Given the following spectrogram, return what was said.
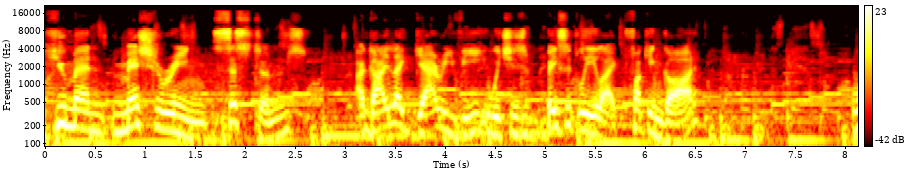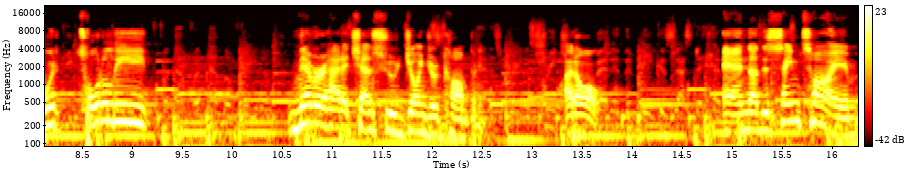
human measuring systems, a guy like Gary Vee, which is basically like fucking God, would totally never had a chance to join your company at all. And at the same time,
